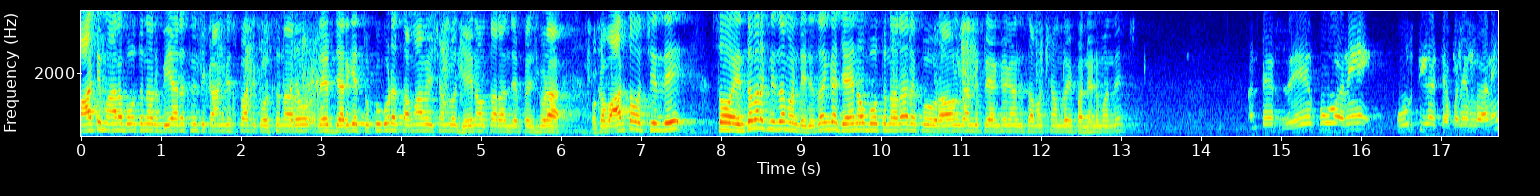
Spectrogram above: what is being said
పార్టీ మారబోతున్నారు. బీఆర్ఎస్ నుంచి కాంగ్రెస్ పార్టీకి వస్తున్నారు. రేపు జరిగే తుక్కు కూడా సమావేశంలో జాయిన్ అవుతారని చెప్పేసి కూడా ఒక వార్త వచ్చింది. సో ఎంతవరకు నిజమండి? నిజంగా జాయిన్ అవబోతున్నారా? రేపు రాహుల్ గాంధీ ప్రియాంక గాంధీ సమక్షంలో ఈ పన్నెండు మంది? అంటే రేపు అని పూర్తిగా చెప్పలేము కానీ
